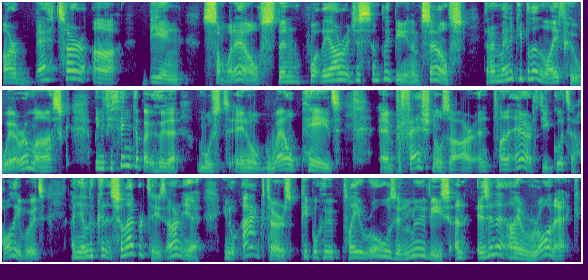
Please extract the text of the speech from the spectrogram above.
are better at being someone else than what they are at just simply being themselves? There are many people in life who wear a mask. I mean, if you think about who the most you know well-paid um, professionals are in planet Earth, you go to Hollywood and you're looking at celebrities, aren't you? You know, actors, people who play roles in movies, and isn't it ironic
